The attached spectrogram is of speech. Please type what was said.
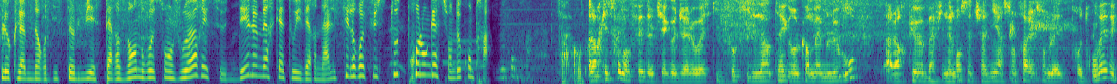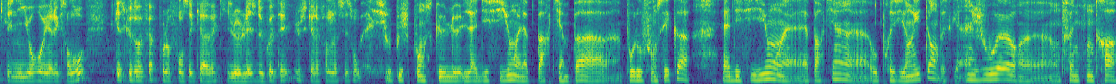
Le club nordiste lui espère vendre son joueur et ce dès le mercato hivernal s'il refuse toute prolongation de contrat. Alors qu'est-ce qu'on en fait de Thiago Giallo Est-ce qu'il faut qu'il intègre quand même le groupe? Alors que bah, finalement cette charnière centrale elle semble être retrouvée avec les Yoro et Alexandro. Qu'est-ce que doit faire Paulo Fonseca avec? Il le laisse de côté jusqu'à la fin de la saison? Bah, je, pense que la décision elle appartient pas à Paulo Fonseca. La décision elle appartient au président Létang parce qu'un joueur euh, en fin de contrat,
